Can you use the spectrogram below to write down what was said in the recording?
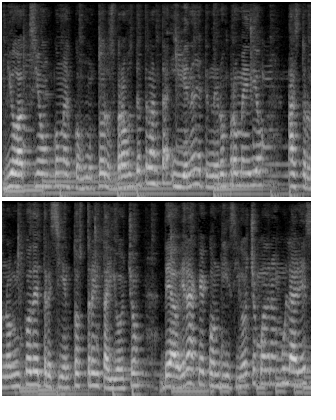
vio acción con el conjunto de los Bravos de Atlanta y viene de tener un promedio astronómico de 338 de averaje con 18 cuadrangulares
